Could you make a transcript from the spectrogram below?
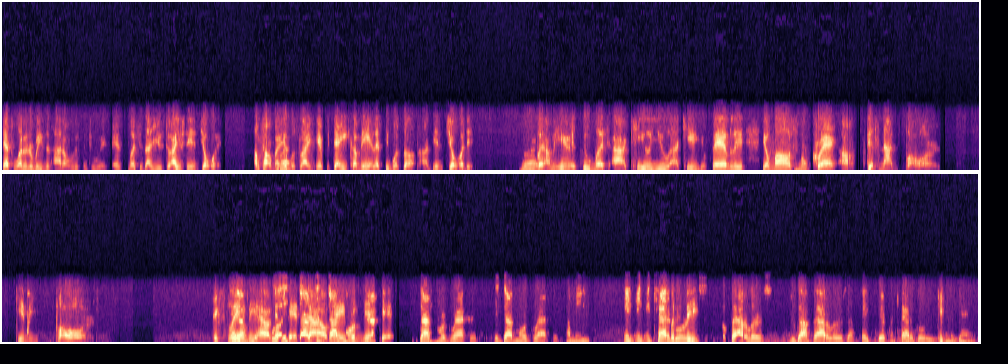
that's one of the reasons I don't listen to it as much as I used to. I used to enjoy it. I'm talking about Right. it was like every day come in, let's see what's up. I enjoyed it. Right. But I'm hearing too much. I kill you. I kill your family. Your mom smoke crack. Oh, this not bars. Give me bars. Explain Yeah. to me how Well, this cat got- style came from this cat. It got more graphic. It got more graphic. I mean, in in, in categories of battlers, you got battlers that take different categories in the game.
